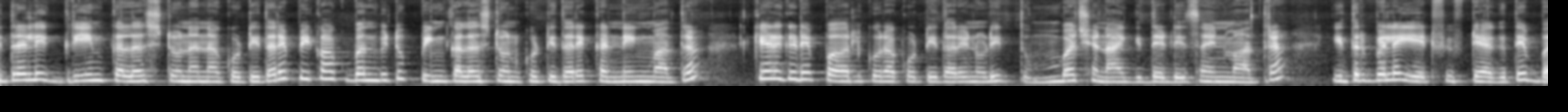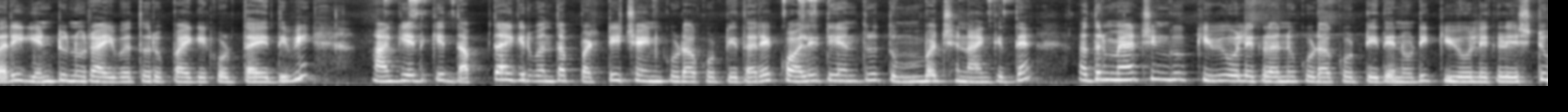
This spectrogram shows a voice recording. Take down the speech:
ಇದರಲ್ಲಿ ಗ್ರೀನ್ ಕಲರ್ ಸ್ಟೋನನ್ನು ಕೊಟ್ಟಿದ್ದಾರೆ ಪಿಕಾಕ್ ಬಂದುಬಿಟ್ಟು ಪಿಂಕ್ ಕಲರ್ ಸ್ಟೋನ್ ಕೊಟ್ಟಿದ್ದಾರೆ, ಕಣ್ಣಿಂಗ್ ಮಾತ್ರ. ಕೆಳಗಡೆ ಪರ್ಲ್ ಕೂಡ ಕೊಟ್ಟಿದ್ದಾರೆ ನೋಡಿ, ತುಂಬ ಚೆನ್ನಾಗಿದೆ ಡಿಸೈನ್ ಮಾತ್ರ. ಇದ್ರ ಬೆಲೆ ಏಯ್ಟ್ ಫಿಫ್ಟಿ ಆಗುತ್ತೆ. ಬರೀ ಎಂಟು ನೂರ ಐವತ್ತು ರೂಪಾಯಿಗೆ ಕೊಡ್ತಾ ಇದ್ದೀವಿ. ಹಾಗೆ ಅದಕ್ಕೆ ದಪ್ಪದಾಗಿರುವಂಥ ಪಟ್ಟಿ ಚೈನ್ ಕೂಡ ಕೊಟ್ಟಿದ್ದಾರೆ. ಕ್ವಾಲಿಟಿ ಅಂತೂ ತುಂಬ ಚೆನ್ನಾಗಿದೆ. ಅದ್ರ ಮ್ಯಾಚಿಂಗು ಕಿವಿ ಒಲೆಗಳನ್ನು ಕೂಡ ಕೊಟ್ಟಿದೆ ನೋಡಿ. ಕಿವಿ ಒಲೆಗಳು ಎಷ್ಟು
